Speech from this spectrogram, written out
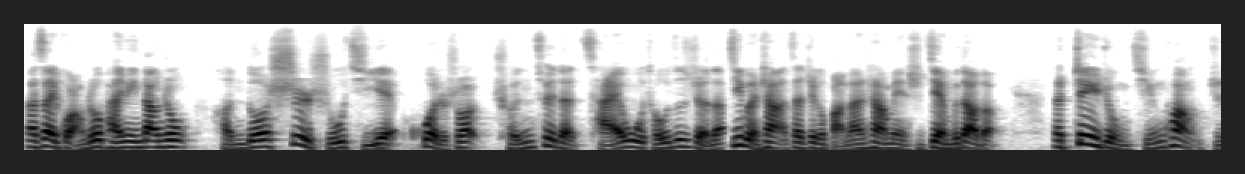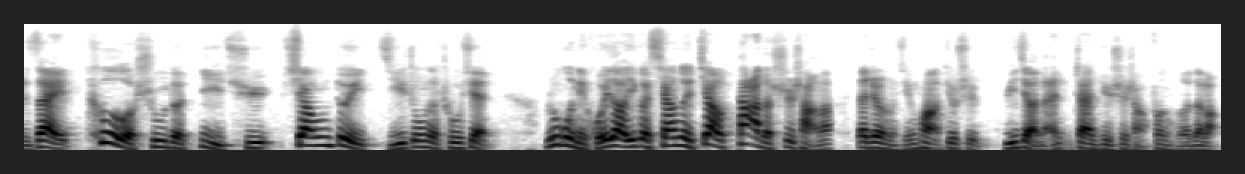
那在广州排名当中，很多市属企业或者说纯粹的财务投资者的，基本上在这个榜单上面是见不到的。那这种情况只在特殊的地区相对集中的出现。如果你回到一个相对较大的市场呢，在这种情况就是比较难占据市场份额的了。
